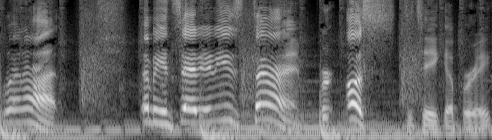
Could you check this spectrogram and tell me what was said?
why not. That being said, it is time for us to take a break.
